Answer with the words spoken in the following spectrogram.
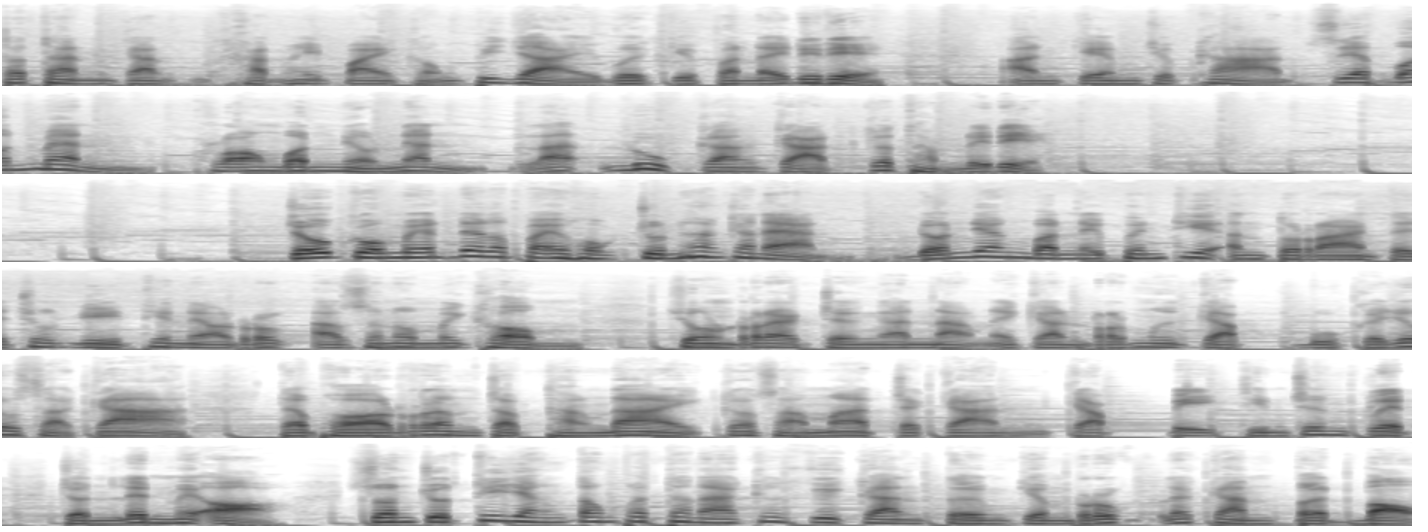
ทดแทนการขัดให้ไปของพี่ใหญ่เวอร์กิฟันได้ดีๆ อ่านเกมเฉียบขาด เสียบบอลแม่น คลองบอลเหนียวแน่น และลูกกลางอากาศก็ทำได้ดีโจโกเมสได้รับไป 6.5 คะแนนโดนย่างบอลในพื้นที่อันตรายแต่โชคดีที่แนวรุกอาร์เซนอลไม่คม ช่วงแรกเจองานหนักในการรับมือกับบุกโยซาก้า แต่พอเริ่มจับทางได้ก็สามารถจัดการกับปีกทีมเชิงเกล็ดจนเล่นไม่ออก ส่วนจุดที่ยังต้องพัฒนาก็คือการเติมเกมรุกและการเปิดเบา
